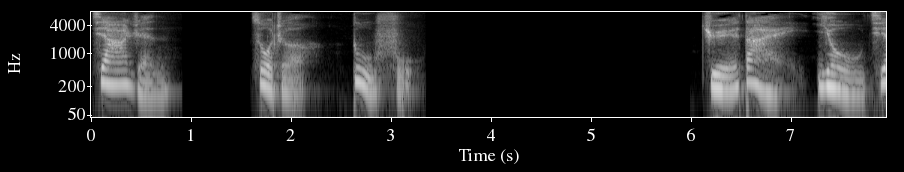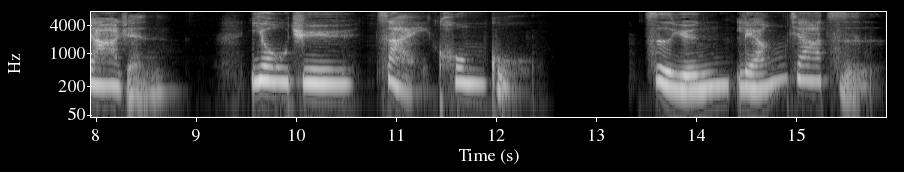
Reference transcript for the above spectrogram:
佳人，作者杜甫。绝代有佳人，幽居在空谷。自云良家子，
